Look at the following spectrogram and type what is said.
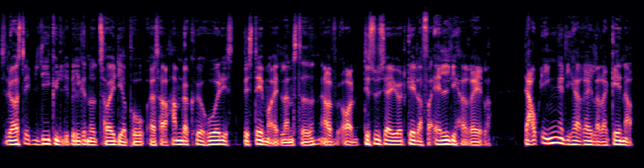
så det er også lidt ligegyldigt, hvilket noget tøj de har på. Altså ham, der kører hurtigst, bestemmer et eller andet sted, og, og det synes jeg jo gælder for alle de her regler. Der er jo ingen af de her regler, der gælder,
